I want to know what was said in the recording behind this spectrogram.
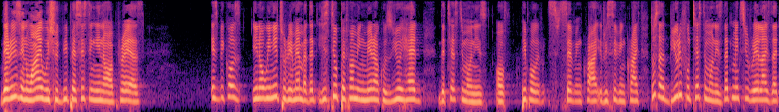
The reason why we should be persisting in our prayers is because, you know, we need to remember that he's still performing miracles. You had the testimonies of people serving Christ, receiving Christ. Those are beautiful testimonies that makes you realize that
